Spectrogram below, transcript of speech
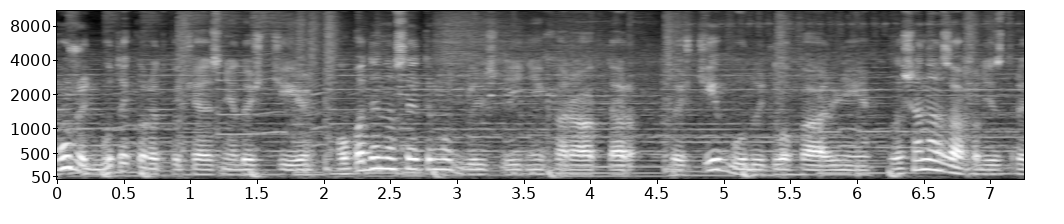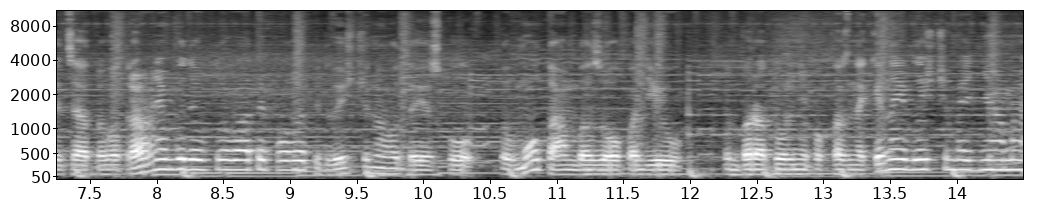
можуть бути короткочасні дощі. Опади носитимуть більш літній характер. Дощі будуть локальні. Лише на заході з 30 травня буде впливати поле підвищеного тиску, тому там без опадів. Температурні показники найближчими днями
